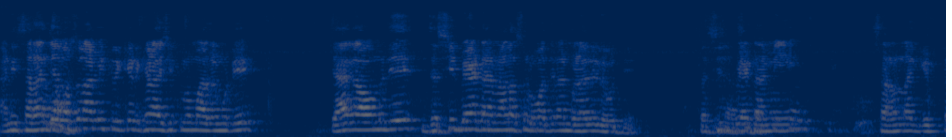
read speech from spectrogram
आणि सरांच्या पासून आम्ही क्रिकेट खेळायला शिकलो माझं मोठे. त्या गावामध्ये जशी बॅट आम्हाला सुरुवातीला मिळालेली होती तशीच बॅट आम्ही सरांना गिफ्ट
